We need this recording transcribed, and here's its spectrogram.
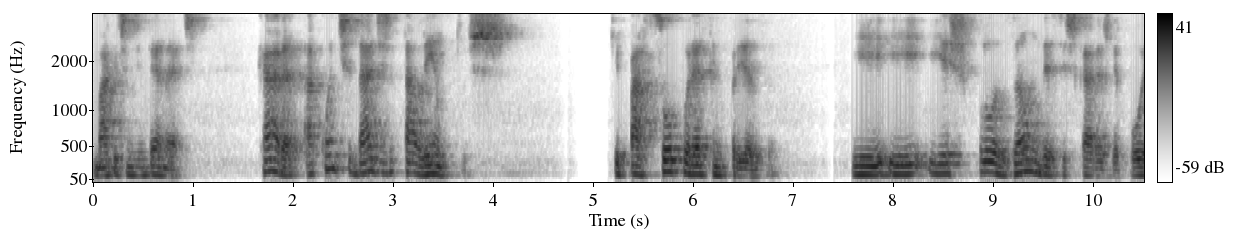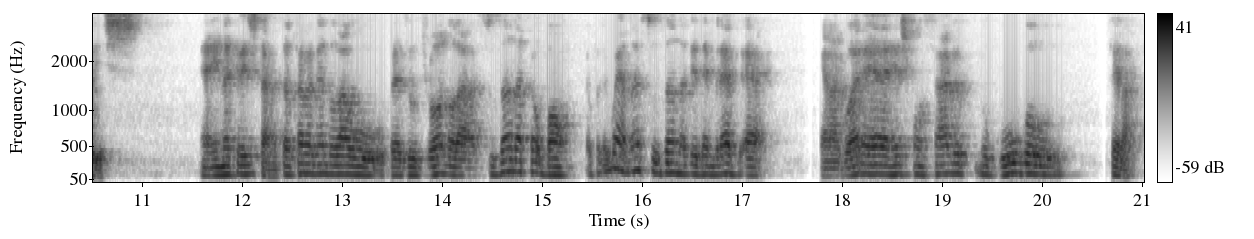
marketing de internet. Cara, a quantidade de talentos que passou por essa empresa e, e, e explosão desses caras depois, é inacreditável. Então eu estava vendo lá o, Brasil Drone, lá, Suzana Pelbon. Eu falei, ué, não é Suzana ali da breve? É. Ela agora é responsável no Google, sei lá.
